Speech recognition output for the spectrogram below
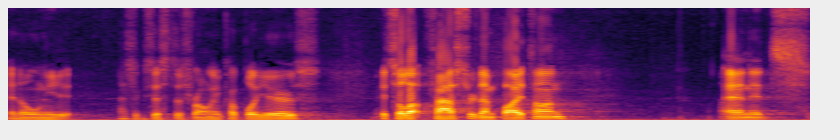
It only has existed for only a couple of years. It's a lot faster than Python, and it's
